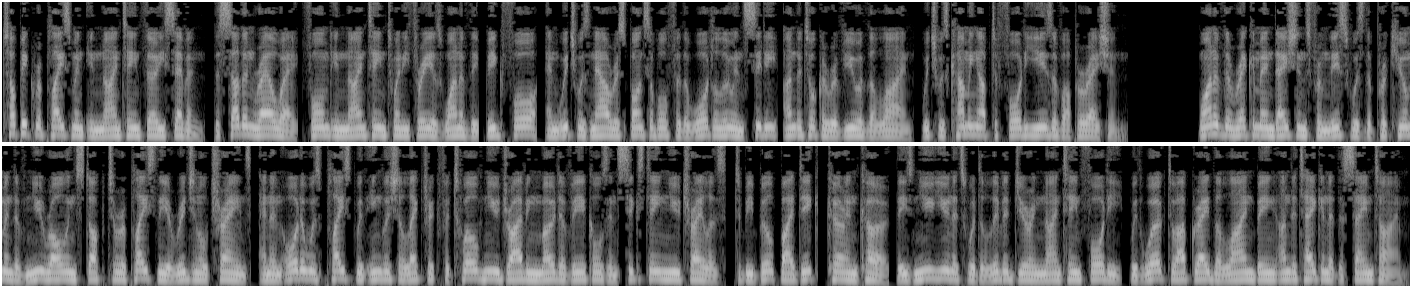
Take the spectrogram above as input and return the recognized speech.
Topic replacement In 1937, the Southern Railway formed in 1923 as one of the Big Four, and which was now responsible for the Waterloo and City undertook a review of the line, which was coming up to 40 years of operation. One of the recommendations from this was the procurement of new rolling stock to replace the original trains, and an order was placed with English Electric for 12 new driving motor vehicles and 16 new trailers, to be built by Dick, Kerr & Co. These new units were delivered during 1940, with work to upgrade the line being undertaken at the same time.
